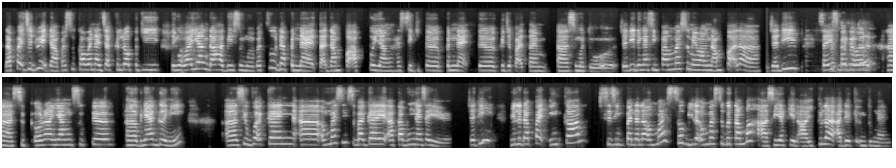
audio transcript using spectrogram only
dapat je duit dah. Lepas tu kawan ajak keluar pergi tengok wayang dah habis semua. Lepas tu dah penat. Tak nampak apa yang hasil kita penat ter, kerja part time uh, semua tu. Jadi dengan simpan emas tu memang nampak lah. Jadi saya Betul, sebagai betul. orang, uh, su- orang yang suka uh, berniaga ni, uh, saya buatkan uh, emas ni sebagai uh, tabungan saya. Jadi bila dapat income, saya simpan dalam emas. So bila emas tu bertambah, uh, saya yakin uh, itulah ada keuntungan.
